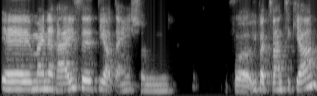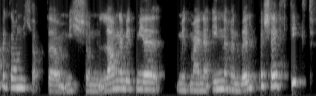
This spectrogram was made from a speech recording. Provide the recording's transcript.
Äh, meine Reise, die hat eigentlich schon vor über 20 Jahren begonnen. Ich habe da mich schon lange mit mir, mit meiner inneren Welt beschäftigt,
